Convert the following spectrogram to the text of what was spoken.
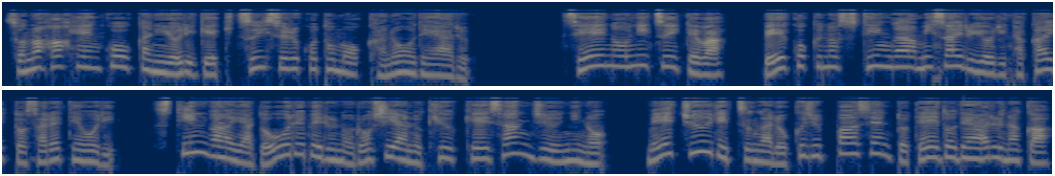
その破片効果により撃墜することも可能である。性能については、米国のスティンガーミサイルより高いとされており、スティンガーや同レベルのロシアの 9K32 の命中率が60%程度である中、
